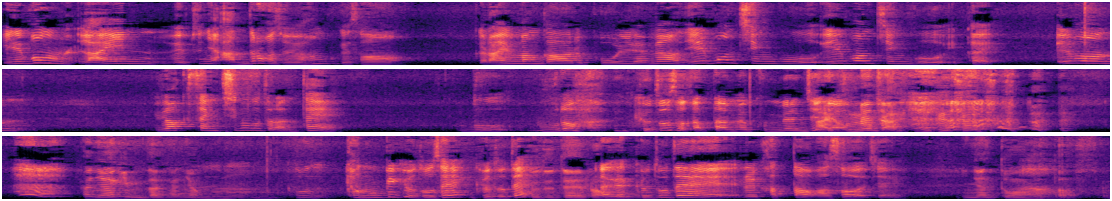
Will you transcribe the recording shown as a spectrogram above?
일본 라인 웹툰이 안 들어가져요, 한국에서. 그 라인 망가를 보려면 일본 친구, 일본 친구, 그러니까 일본 유학생 친구들한테 무, 물어, 교도소 갔다 오면 군면제냐고. 아니 군면제 아니에요 현역입니다 현역 음, 부- 경비 교도세 교도대? 교대라고 아, 그러니까 교도대를 갔다 와서 이제 2년 동안 어. 갔다 왔어요.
